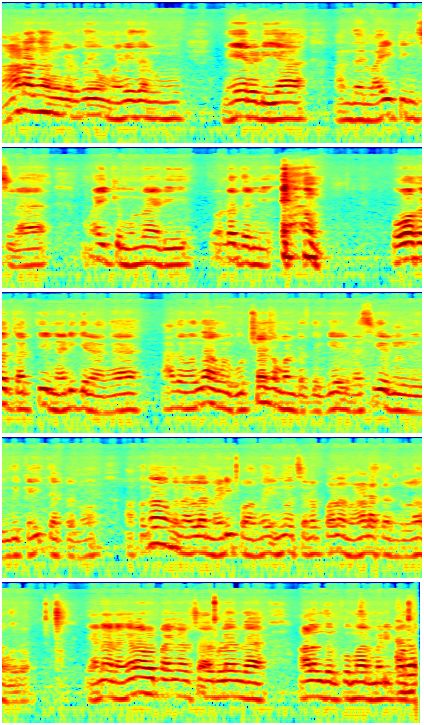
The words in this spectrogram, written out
நாடகங்கிறது மனிதன் நேரடியாக அந்த லைட்டிங்ஸில் மைக்கு முன்னாடி தொண்டை தண்ணி போக கத்தி நடிக்கிறாங்க. அதை வந்து அவங்களுக்கு உற்சாகம் பண்ணுறதுக்கு ரசிகர்கள் இருந்து கை தட்டணும். அப்போ தான் அவங்க நல்லா நடிப்பாங்க. இன்னும் சிறப்பான நாடகங்கள்லாம் வரும். ஏன்னா நகராவல் பயனாளர் சார்பில் இந்த ஆலந்தூர் குமார் மடிப்பாங்க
